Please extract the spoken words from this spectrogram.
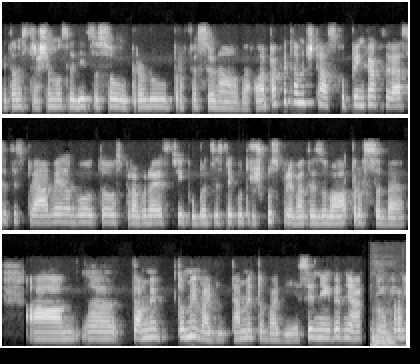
je tam strašně moc lidí, co jsou opravdu profesionálové. Ale pak je tam čtá skupinka, která si ty zprávy nebo to spravodajství, publicistiku trošku zprivatizovala pro sebe. A e, tam mi, to mi vadí, tam mi to vadí. Jestli někde v nějakém hmm.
